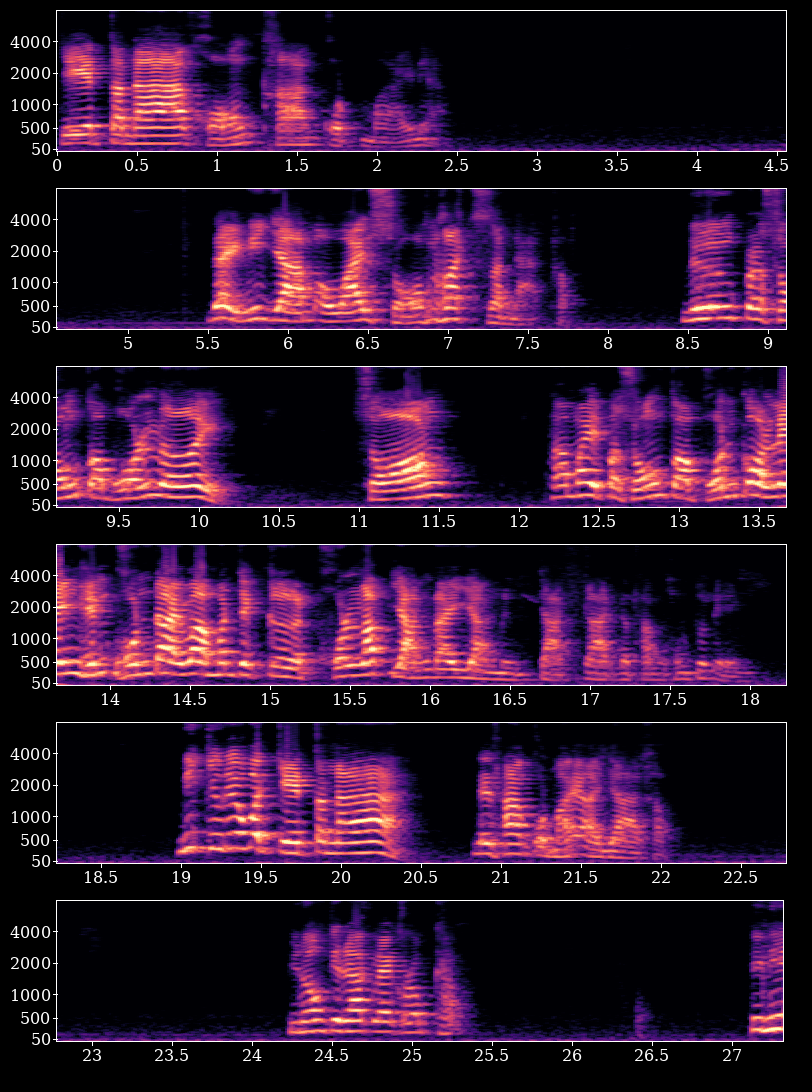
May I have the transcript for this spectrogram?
เจตนาของทางกฎหมายเนี่ย ได้นิยามเอาไว้สองลักษณะครับหนึ่งประสงค์ต่อผลเลยสอง ถ้าไม่ประสงค์ต่อผลก็เล็งเห็นผลได้ว่ามันจะเกิดผลลัพธ์อย่างใดอย่างหนึ่งจากการกระทำของตนเอง นี่จึงเรียกว่าเจตนาในทางกฎหมายอาญาครับ พี่น้องที่รักและเคารพครับ ที่นี้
